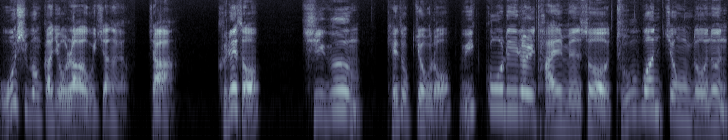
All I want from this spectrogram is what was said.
50원까지 올라가고 있잖아요. 자, 그래서 지금 계속적으로 윗꼬리를 달면서 두 번 정도는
